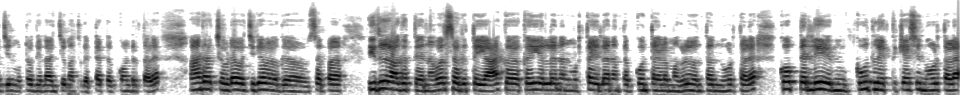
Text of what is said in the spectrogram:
ಅಜ್ಜಿನ ಮುಟ್ಟೋದಿಲ್ಲ. ಅಜ್ಜಿ ಮಾತ್ರ ಗಟ್ಟಿಯಾಗಿ ತಬ್ಕೊಂಡಿರ್ತಾಳೆ. ಆದ್ರೆ ಚೌಡ ಅಜ್ಜಿಗೆ ಸ್ವಲ್ಪ ಇದು ಆಗುತ್ತೆ ನವರ್ಸ್ ಆಗುತ್ತೆ ಯಾಕ ಕೈ ಎಲ್ಲ ನಾನ್ ಮುಟ್ತಾ ಇಲ್ಲ, ನಾನ್ ತಪ್ಕೊಂತಾಳೆ ಮಗಳು ಅಂತ ನೋಡ್ತಾಳೆ. ಕೋಪದಲ್ಲಿ ಕೂದ್ಲು ಎತ್ತಿ ಕೇಸಿ ನೋಡ್ತಾಳೆ.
